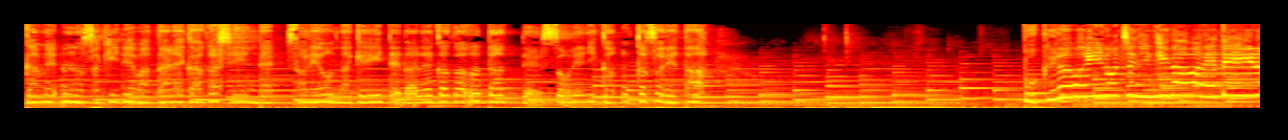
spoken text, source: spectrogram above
画面の先では誰かが死んでそれを嘆いて誰かが歌ってそれに感化された。扉は命に嫌われている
